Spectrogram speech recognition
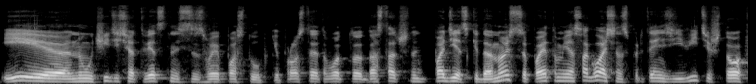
и научитесь ответственности за свои поступки. Просто это вот достаточно по-детски доносится, поэтому я согласен с претензией Вити, что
